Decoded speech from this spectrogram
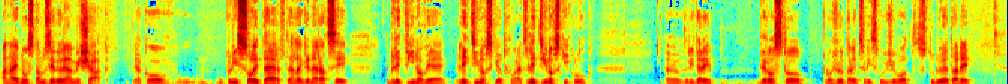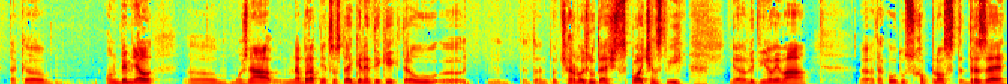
a najednou se tam zjevil Jan Mišák jako úplný solitér v téhle generaci v Litvínově, litvínovský odchovanec, litvínovský kluk, eh, který tady vyrostl, prožil tady celý svůj život, studuje tady, tak eh, on by měl možná nabrat něco z té genetiky, kterou to černožluté společenství v Litvínově má, takovou tu schopnost drze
